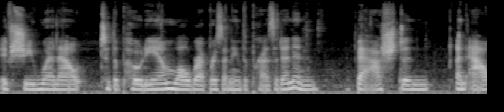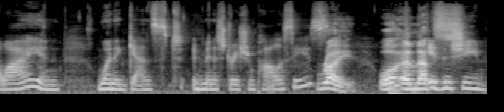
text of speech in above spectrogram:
if she went out to the podium while representing the president and bashed an, an ally and went against administration policies? Right. Well, and that's Isn't she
